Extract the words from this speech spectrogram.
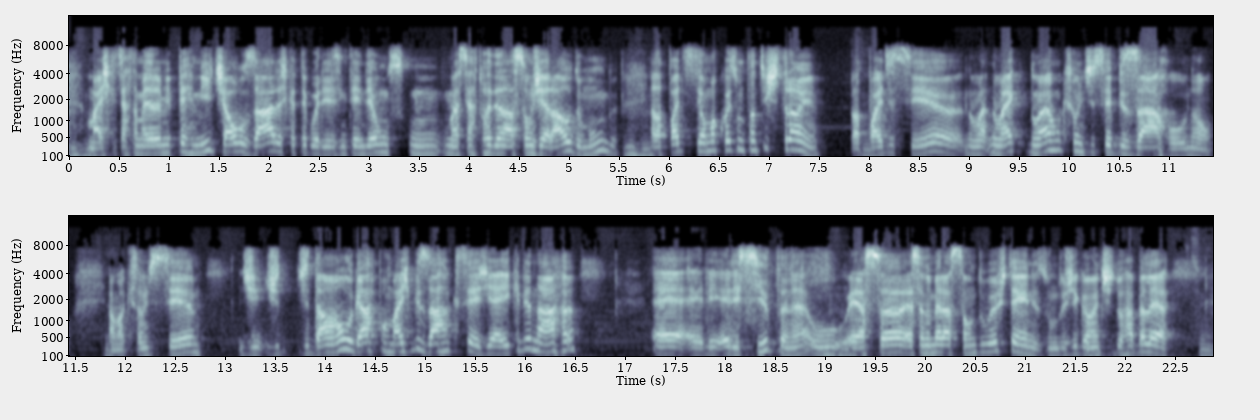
uhum. mas que de certa maneira me permite, ao usar as categorias, entender um, um, uma certa ordenação geral do mundo, uhum. ela pode ser uma coisa um tanto estranha. Ela Sim. pode ser. Não é, não, é, não é uma questão de ser bizarro ou não. Sim. É uma questão de ser. De, de, de, dar um lugar, por mais bizarro que seja. E é aí que ele narra é, ele, ele cita né, o, essa, essa numeração do Eustênis, um dos gigantes do Rabelais. Sim.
